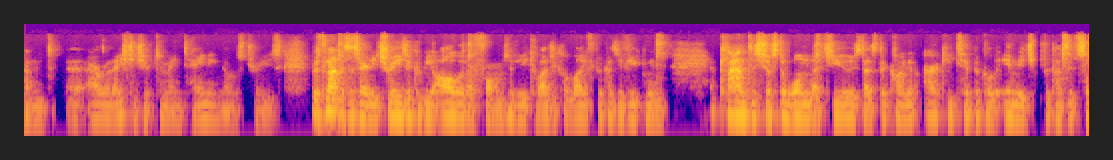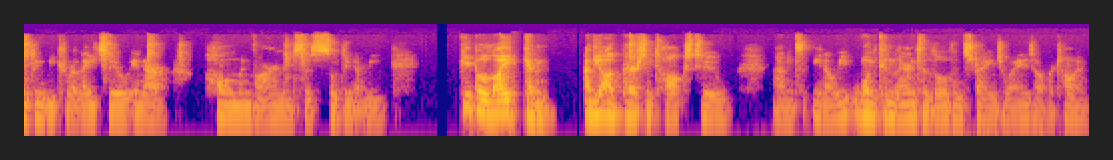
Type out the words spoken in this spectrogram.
and uh, our relationship to maintaining those trees. But it's not necessarily trees, it could be all other forms of ecological life because if you can, a plant is just the one that's used as the kind of archetypical image because it's something we can relate to in our home environments as something that we people like and and the odd person talks to. And you know one can learn to love in strange ways over time.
